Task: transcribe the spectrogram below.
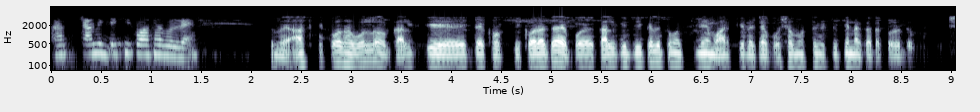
আচ্ছা আমি দেখি কথা বলে। তুমি আজকে কথা বলো কালকে দেখো কি করা যায় পরে কালকে বিকালে তোমাকে নিয়ে মার্কেটে যাব সমস্ত কিছু কেনাকাটা করে দেবো বুঝছ?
